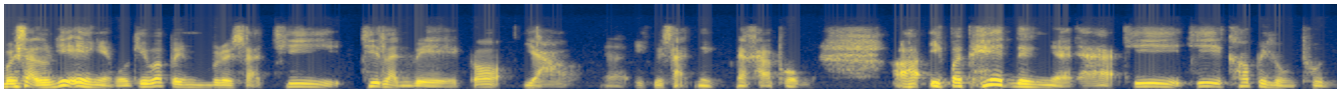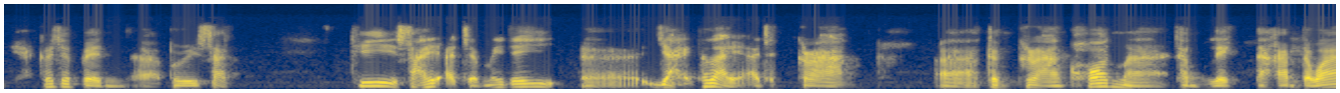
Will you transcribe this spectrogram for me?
บริษัทตรงนี้เองเนี่ยผมคิดว่าเป็นบริษัทที่ที่รันเวย์ก็ยาวอีกบริษัทหนึ่งนะครับผมอีกประเภทหนึ่งเนี่ยนะฮะที่ที่เข้าไปลงทุนเนี่ยก็จะเป็นบริษัทที่ไซส์อาจจะไม่ได้ใหญ่เท่าไหร่อาจจะกลางกลางกลางค่อนมาทางเล็กนะครับ แต่ว่า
